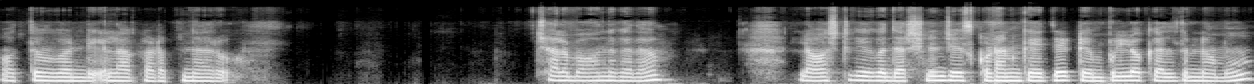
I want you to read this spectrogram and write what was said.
మొత్తం ఇవ్వండి ఇలా కడుపుతున్నారు. చాలా బాగుంది కదా. లాస్ట్కి ఇక దర్శనం చేసుకోవడానికి అయితే టెంపుల్లోకి వెళ్తున్నాము.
